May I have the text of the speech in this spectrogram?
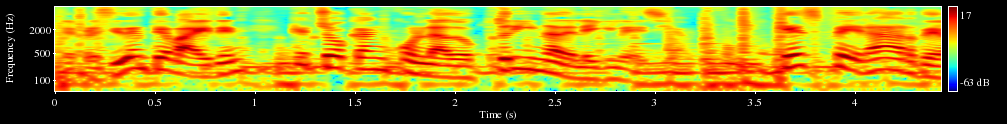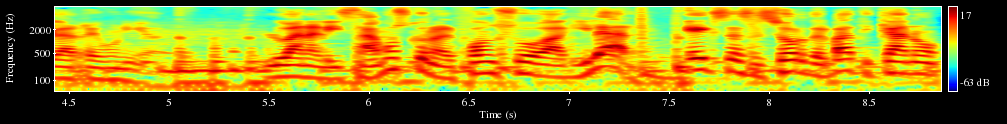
del presidente Biden que chocan con la doctrina de la Iglesia. ¿Qué esperar de la reunión? Lo analizamos con Alfonso Aguilar, ex asesor del Vaticano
